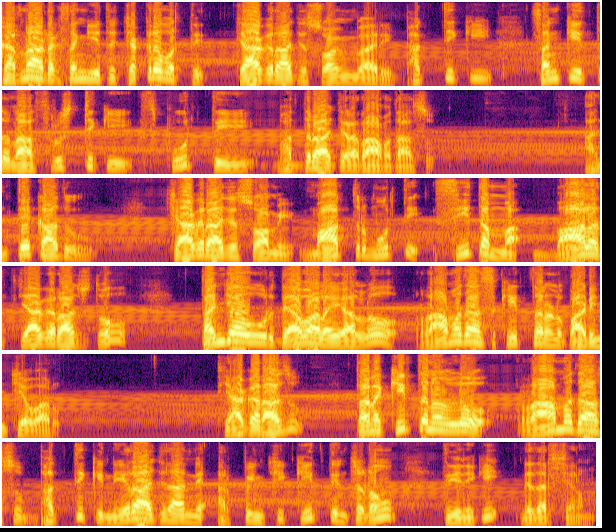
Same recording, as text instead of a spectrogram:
కర్ణాటక సంగీత చక్రవర్తి త్యాగరాజస్వామి వారి భక్తికి సంకీర్తన సృష్టికి స్ఫూర్తి భద్రాచల రామదాసు. అంతేకాదు త్యాగరాజస్వామి మాతృమూర్తి సీతమ్మ బాల త్యాగరాజుతో తంజావూరు దేవాలయాల్లో రామదాస కీర్తనలు పాడించేవారు. త్యాగరాజు తన కీర్తనల్లో రామదాసు భక్తికి నీరాజనాన్ని అర్పించి కీర్తించడం దీనికి నిదర్శనం.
